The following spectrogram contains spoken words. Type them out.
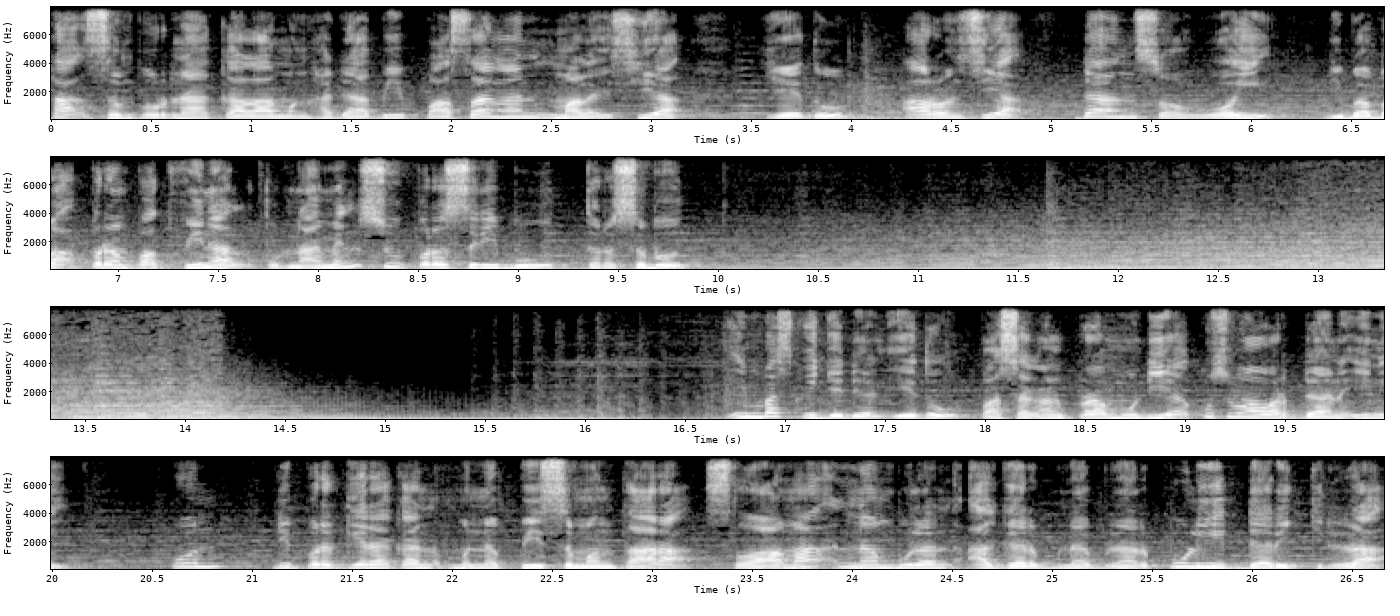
tak sempurna kala menghadapi pasangan Malaysia yaitu Aronsia dan Sohwoi di babak perempat final turnamen Super 1000 tersebut. Imbas kejadian itu, pasangan Pramudia Kusumawardana ini pun diperkirakan menepi sementara selama enam bulan agar benar-benar pulih dari cedera.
